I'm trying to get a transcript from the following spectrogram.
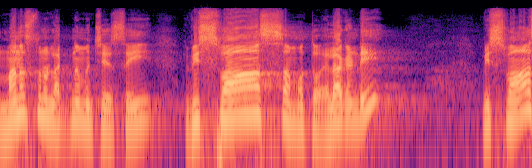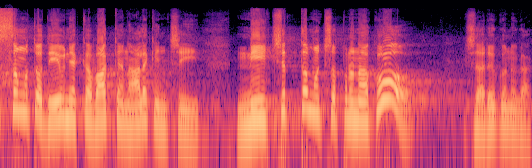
మనస్సును లగ్నము చేసి విశ్వాసముతో ఎలాగండి? విశ్వాసముతో దేవుని యొక్క వాక్యాన్ని ఆలకించి నీ చిత్తము చొప్పున నాకు జరుగునుగా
